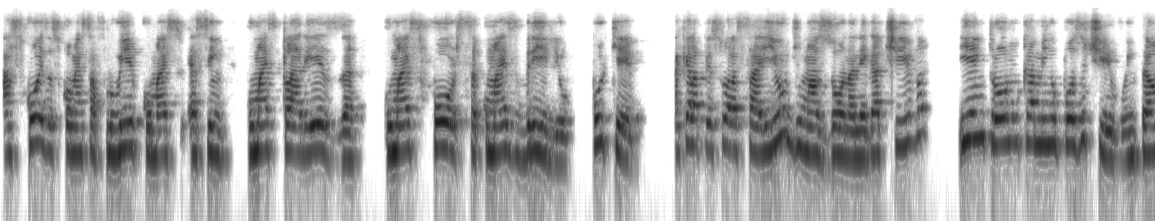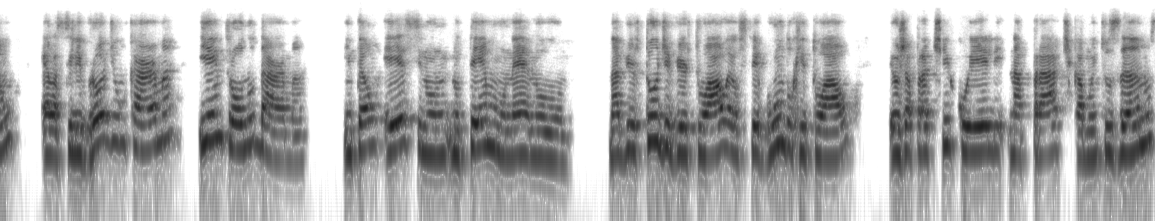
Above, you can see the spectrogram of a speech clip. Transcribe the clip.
As coisas começam a fluir com mais, assim, com mais clareza, com mais força, com mais brilho. Por quê? Aquela pessoa saiu de uma zona negativa e entrou num caminho positivo. Então, ela se livrou de um karma e entrou no Dharma. Então, esse, no, no né, no, na virtude virtual, é o segundo ritual. Eu já pratico ele na prática há muitos anos.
